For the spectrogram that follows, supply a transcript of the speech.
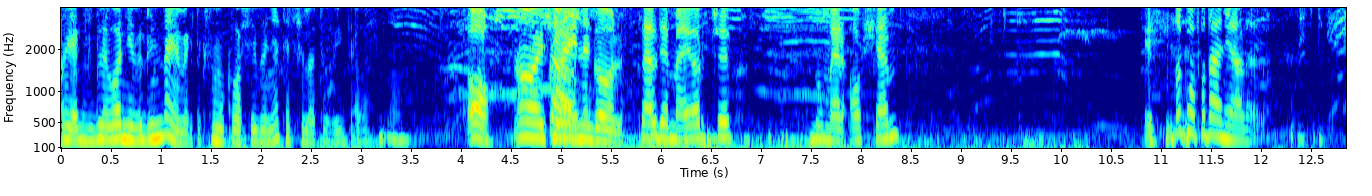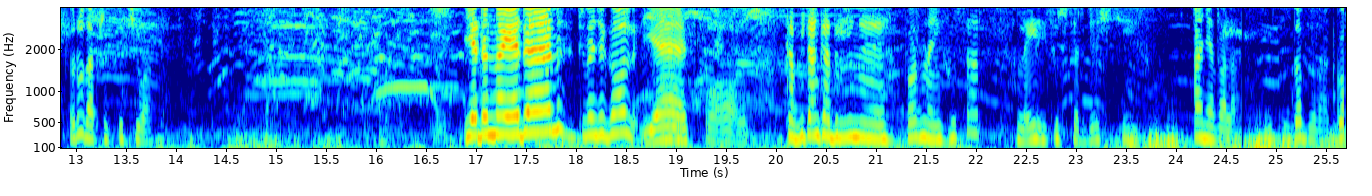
O, jak w ogóle ładnie wyglądają, jak tak samo koło siebie, nie? Te fioletowe i białe. O, Oj, Strzał. kolejny gol. Klaudia Majorczyk, numer 8. No było podanie, ale Ruda przechwyciła. Jeden na jeden. Czy będzie gol? Jest. Kapitanka drużyny Poznań Husars. Ladies U40. Ania Walas zdobywa go.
